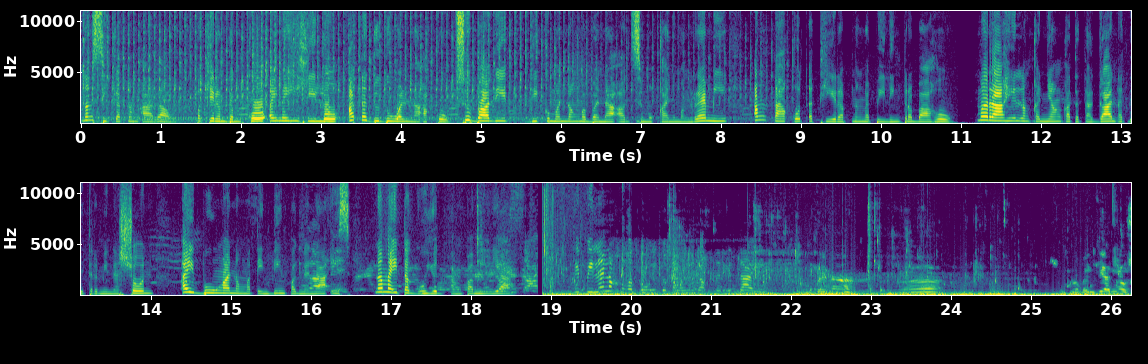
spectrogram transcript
ng sikat ng araw. Pakiramdam ko ay nahihilo at naduduwal na ako. Subalit, di ko man lang mabanaag sa mukha ni Mang Remy ang takot at hirap ng napiling trabaho. Marahil ang kanyang katatagan at determinasyon ay bunga ng matinding pagnanais na maitaguyod ang pamilya. Pipila na ko katuig ka pangundak diri day. Okay na. Sobra 20 anyos.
